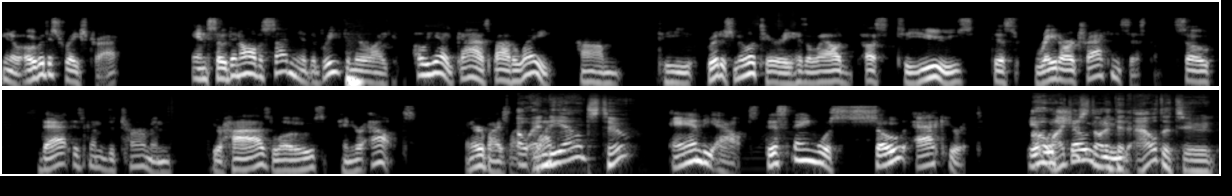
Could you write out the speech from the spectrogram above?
you know, over this racetrack And so then all of a sudden at the briefing, they're like, oh, yeah, guys, by the way, um, the British military has allowed us to use this radar tracking system. So that is going to determine your highs, lows, and your outs. And everybody's like, oh, and what? the outs too? And the outs. This thing was so accurate. It oh, I just thought you, it did altitude.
